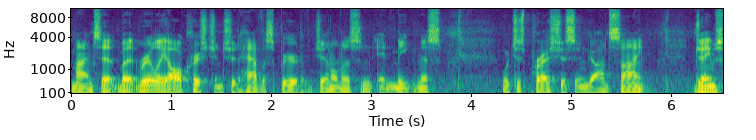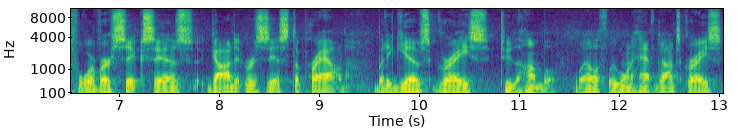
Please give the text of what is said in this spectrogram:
mindset, but really all Christians should have a spirit of gentleness and, and meekness which is precious in God's sight. James 4, verse 6 says, God resists the proud, but he gives grace to the humble. Well, if we want to have God's grace,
